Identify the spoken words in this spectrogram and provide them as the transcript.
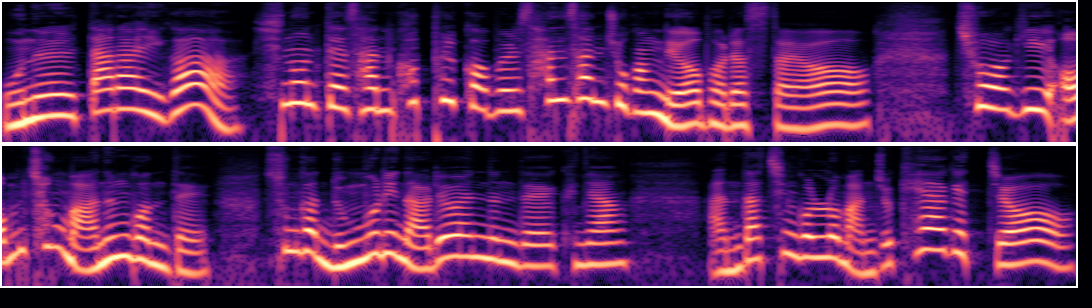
오늘 딸아이가 신혼 때 산 커플컵을 산산조각 내어버렸어요. 추억이 엄청 많은 건데, 순간 눈물이 나려 했는데, 그냥 안 다친 걸로 만족해야겠죠.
